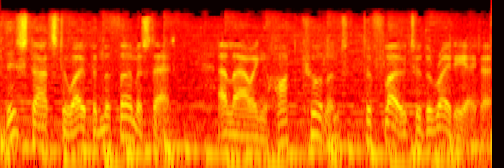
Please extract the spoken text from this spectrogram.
This starts to open the thermostat allowing hot coolant to flow to the radiator.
